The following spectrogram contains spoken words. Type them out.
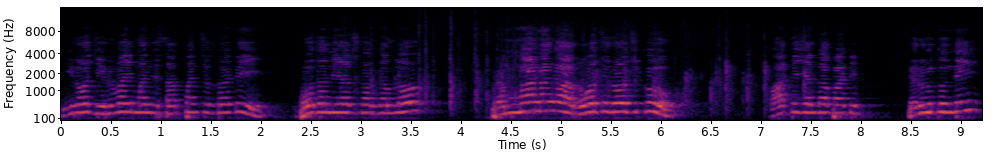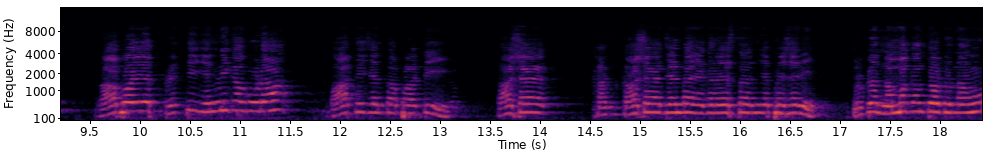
ఈరోజు ఇరవై మంది సర్పంచులతోటి బోధన నియోజకవర్గంలో బ్రహ్మాండంగా రోజు రోజుకు భారతీయ జనతా పార్టీ పెరుగుతుంది. రాబోయే ప్రతి ఎన్నిక కూడా భారతీయ జనతా పార్టీ కాషాయ కాషాయ జెండా ఎగరేస్తారని చెప్పేసి అని దృఢ నమ్మకంతో ఉన్నాము.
